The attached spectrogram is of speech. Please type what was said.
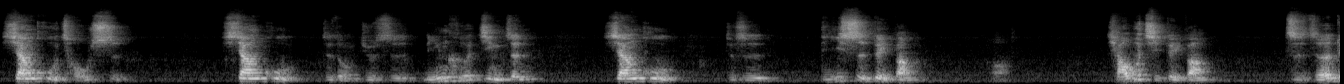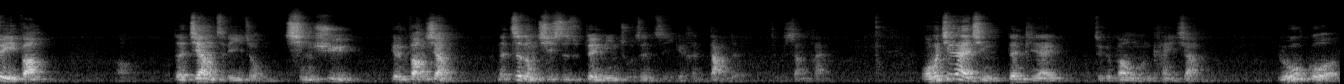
相互仇视、相互这种就是零和竞争、相互就是敌视对方，哦，瞧不起对方、指责对方，哦的这样子的一种情绪。跟方向，那这种其实是对民主政治一个很大的这个伤害。我们接下来请登平来这个帮我们看一下，如果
